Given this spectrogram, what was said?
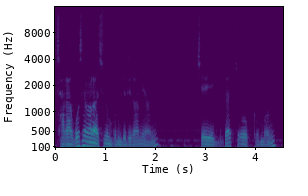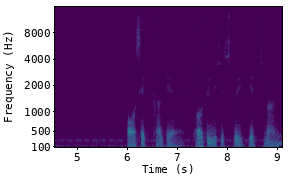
자라고 생활하시는 분들이라면 제 얘기가 조금은 어색하게 더 들리실 수도 있겠지만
